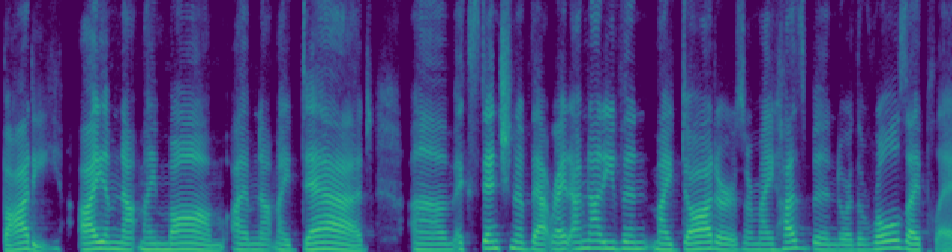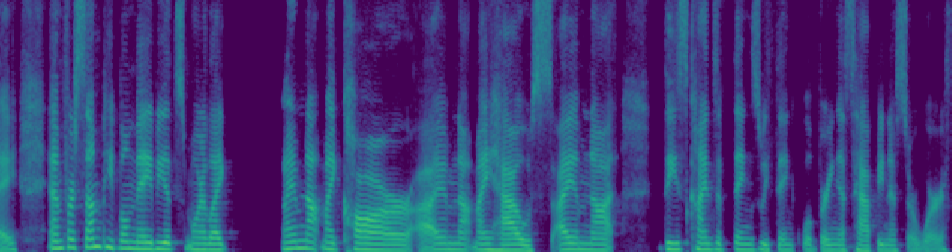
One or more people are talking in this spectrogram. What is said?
body. I am not my mom. I am not my dad. Um extension of that right? I'm not even my daughters or my husband or the roles i play. And for some people maybe it's more like i am not my car i am not my house i am not these kinds of things we think will bring us happiness or worth.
